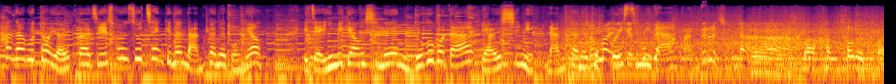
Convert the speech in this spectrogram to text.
하나부터 열까지 손수 챙기는 남편을 보며 이제 이미경 씨는 누구보다 열심히 남편을 정말 돕고 이렇게 있습니다. 손톱 만들어진다. 딱한 손에 딱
